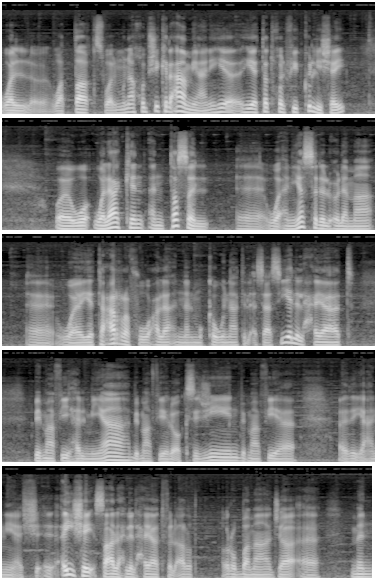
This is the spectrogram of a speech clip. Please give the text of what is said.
والطقس والمناخ بشكل عام يعني هي هي تدخل في كل شيء. ولكن أن تصل آه، وأن يصل العلماء ويتعرفوا على أن المكونات الأساسية للحياة بما فيها المياه بما فيها الأكسجين بما فيها يعني أي شيء صالح للحياة في الأرض ربما جاء من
